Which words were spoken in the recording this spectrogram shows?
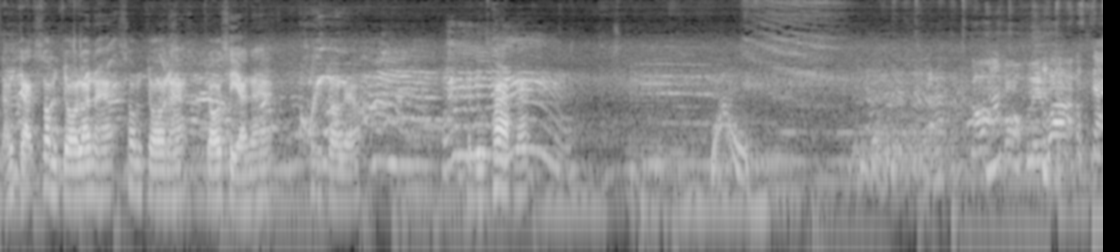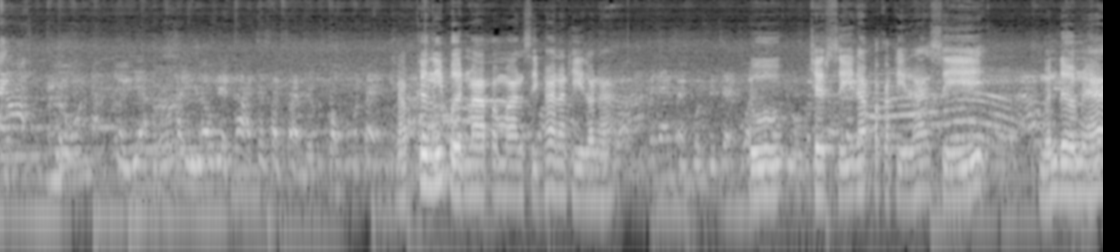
หลังจากซ่อมจอแล้วนะฮะ ซ่อมจอนะฮะ จอเสียนะฮะ ซ่อมจอแล้ว มาดูภาพนะ ก็บอกเลยว่าตกใจโน้นหนักหน่อยเนี่ยไข่เราเนี่ยก็อาจจะสั่นๆเดี๋ยวตกมาแตกครับ เครื่องนี้เปิดมาประมาณ 15 นาทีแล้วนะฮะไม่แน่ใจคนไปแจกว่าดูเฉดสีนะปกตินะฮะสีเหมือนเดิมนะฮะ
